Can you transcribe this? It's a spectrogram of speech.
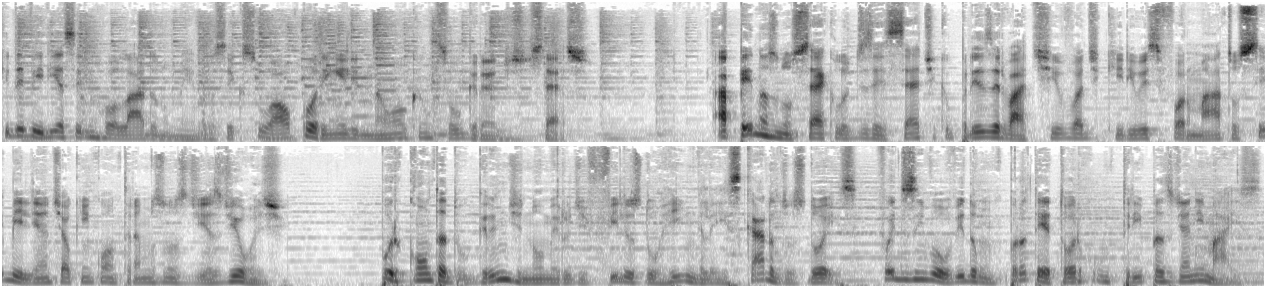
que deveria ser enrolado no membro sexual, porém ele não alcançou grande sucesso. Apenas no século XVII que o preservativo adquiriu esse formato semelhante ao que encontramos nos dias de hoje. Por conta do grande número de filhos do rei inglês Carlos II, foi desenvolvido um protetor com tripas de animais.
